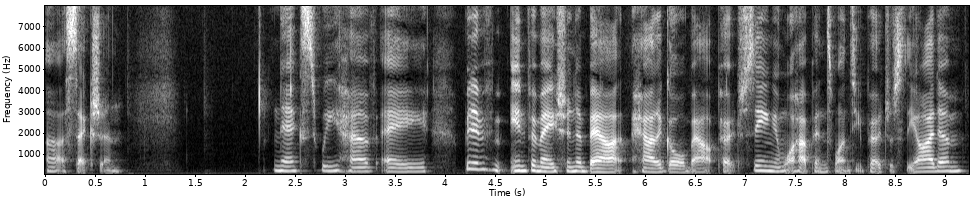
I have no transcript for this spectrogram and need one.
uh, section. Next, we have a bit of information about how to go about purchasing and what happens once you purchase the item.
